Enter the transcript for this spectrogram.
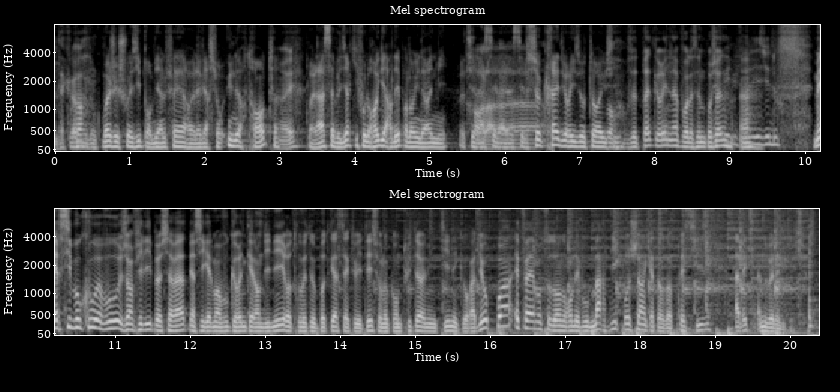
D'accord. donc, moi, j'ai choisi pour bien le faire euh, la version 1h30. Voilà, ça veut dire qu'il faut le regarder pendant 1 heure et demie. C'est oh le secret du risotto réussi. vous êtes prête, Corinne, là, pour la semaine prochaine? Hein les yeux doux. Merci beaucoup à vous, Jean-Philippe Chavat. Merci également à vous, Corinne Calandini. Retrouvez nos podcasts actualités sur nos comptes Twitter et LinkedIn et coradio.fm. On se donne rendez-vous mardi prochain à 14h précise avec un nouvel invité.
